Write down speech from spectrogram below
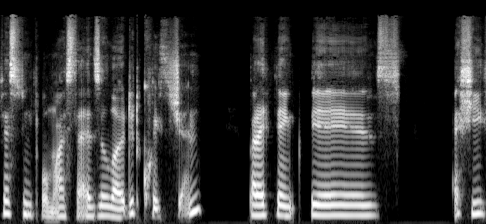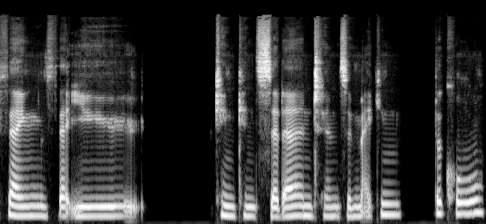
First and foremost, that is a loaded question. But I think there's a few things that you can consider in terms of making the call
